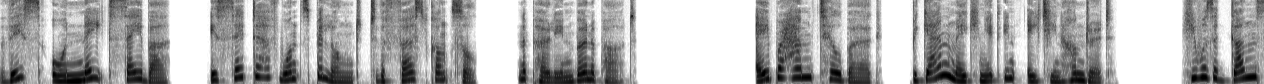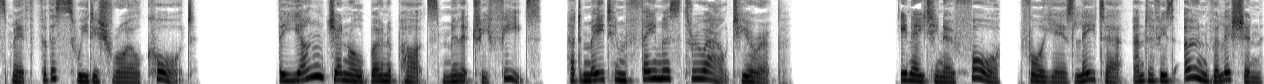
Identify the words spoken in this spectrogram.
This ornate sabre is said to have once belonged to the first consul, Napoleon Bonaparte. Abraham Tilburg began making it in 1800. He was a gunsmith for the Swedish royal court. The young General Bonaparte's military feats had made him famous throughout Europe. In 1804, four years later, and of his own volition,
